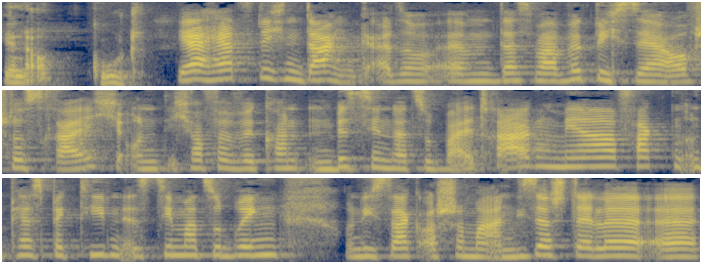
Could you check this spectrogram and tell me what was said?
Genau. Gut. Ja, herzlichen Dank. Also ähm, das war wirklich sehr aufschlussreich und ich hoffe, wir konnten ein bisschen dazu beitragen, mehr Fakten und Perspektiven ins Thema zu bringen. Und ich sage auch schon mal an dieser Stelle, äh,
